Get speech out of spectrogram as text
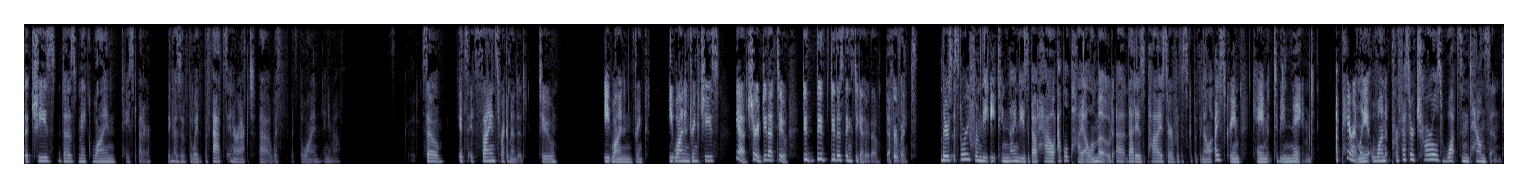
that cheese does make wine taste better because of the way that the fats interact uh, with with the wine in your mouth. Good. So it's it's science recommended to eat wine and drink eat wine and drink cheese. Yeah, sure, do that too. Do do do those things together though. Definitely. Perfect. There's a story from the 1890s about how apple pie a la mode, uh, that is pie served with a scoop of vanilla ice cream, came to be named. Apparently, one Professor Charles Watson Townsend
